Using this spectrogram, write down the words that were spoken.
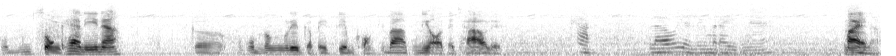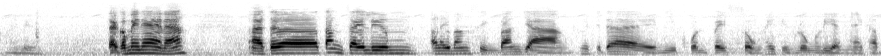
ผมส่งแค่นี้นะ ก็ผมต้องรีบกลับไปเตรียมของที่บ้านพรุ่งนี้ออกแต่เช้าเลย ค่ะ แล้วอย่าลืมอะไรอีกนะ ไม่ล่ะไม่ลืม แต่ก็ไม่แน่นะ อาจจะตั้งใจลืมอะไรบางสิ่งบางอย่าง เพื่อจะได้มีคนไปส่งให้ถึงโรงเรียนไงครับ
